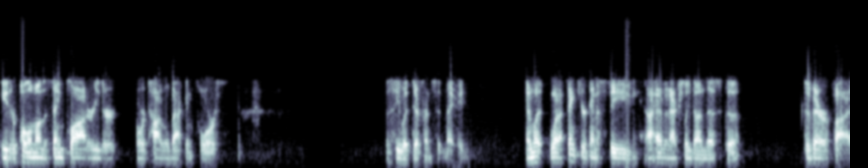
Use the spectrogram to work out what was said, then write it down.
either pull them on the same plot or either, or toggle back and forth to see what difference it made. And what, what I think you're going to see, I haven't actually done this to, to verify,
